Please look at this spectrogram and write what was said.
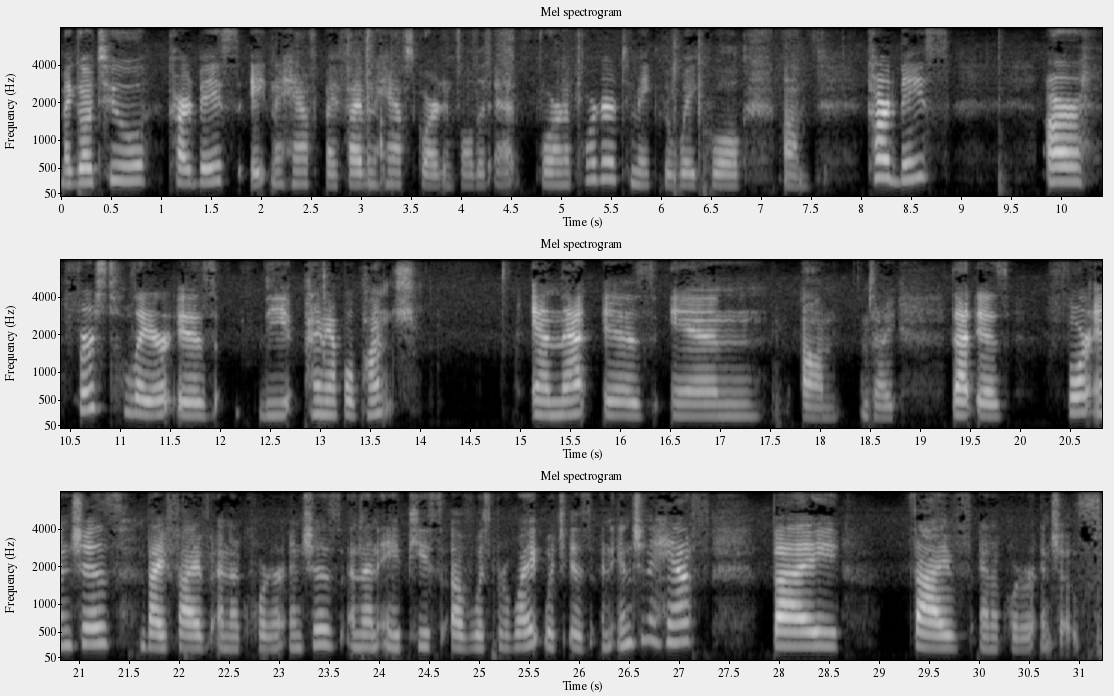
my go-to card base, 8.5 by 5.5 scored and folded at 4 and a quarter to make the way cool um, card base. Our first layer is the Pineapple Punch and that is in, um, I'm sorry, that is four inches by five and a quarter inches, and then a piece of Whisper White, which is an inch and a half by five and a quarter inches.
